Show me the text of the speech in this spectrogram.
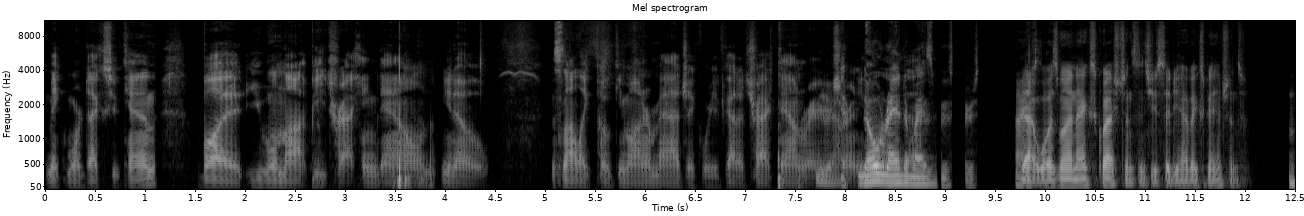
make more decks, you can, but you will not be tracking down, you know, it's not like Pokemon or Magic where you've got to track down rares Yeah. or. No like that. randomized boosters. That was my next question since you said you have expansions.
